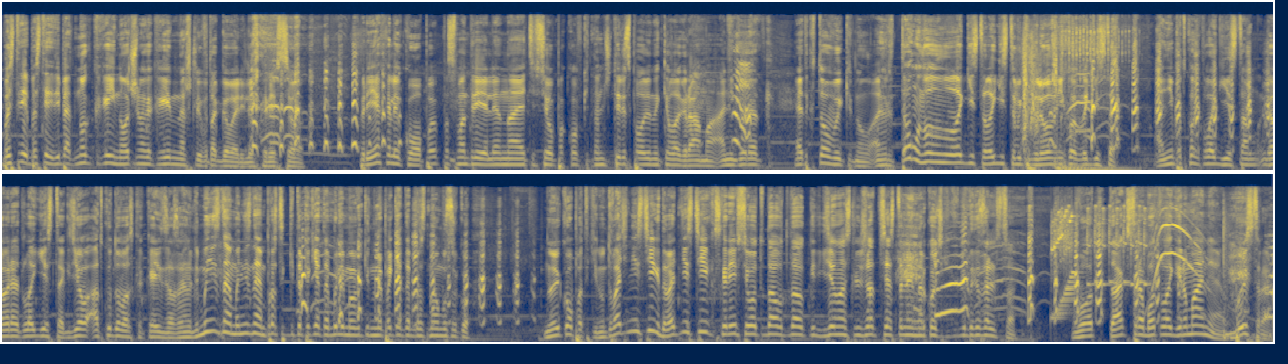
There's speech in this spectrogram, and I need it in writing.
Быстрее, быстрее, ребят, много кокаина, очень много кокаина нашли, вот так говорили, скорее всего. Приехали копы, посмотрели на эти все упаковки, там 4,5 килограмма. Они говорят, это кто выкинул? Они говорят, да вон, вон, вон логисты, логисты выкинули, вон у них вот логисты. Они подходят к логистам, говорят, логисты, где, откуда у вас кокаин говорят, мы не знаем, мы не знаем, просто какие-то пакеты были, мы выкинули пакеты просто на мусорку. Ну и копы такие, ну давайте нести их, давайте нести их, скорее всего, туда, вот туда, где у нас лежат все остальные наркотики, доказательства. Вот так сработала Германия. Быстро,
